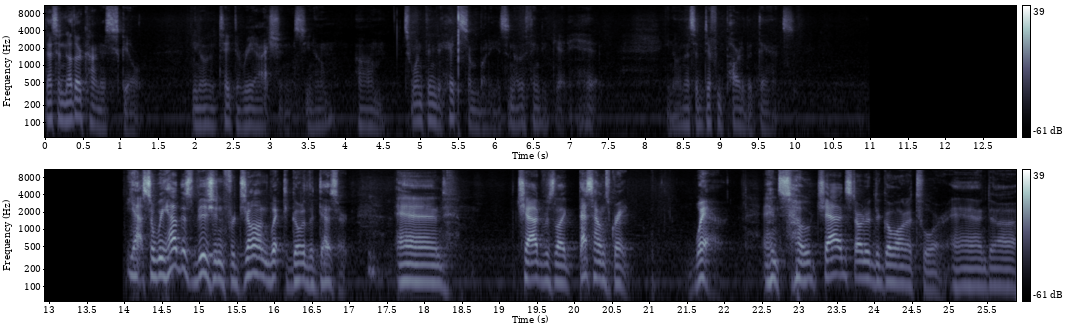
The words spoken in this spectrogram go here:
that's another kind of skill, you know, to take the reactions, you know. Um, it's one thing to hit somebody, it's another thing to get hit, you know, and that's a different part of the dance. Yeah, so we had this vision for John Wick to go to the desert. And Chad was like, that sounds great. Where? And so Chad started to go on a tour and uh,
